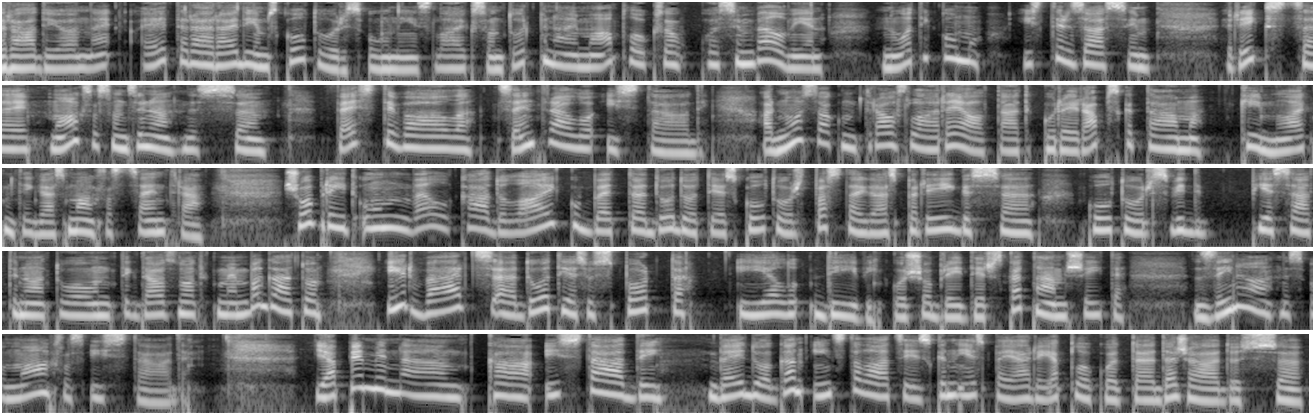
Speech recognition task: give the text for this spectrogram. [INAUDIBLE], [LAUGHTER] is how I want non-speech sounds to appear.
Radio ne, ēterā raidījums Kultūras unijas laiks, un turpinājumā aplūkosim vēl vienu notikumu, iztirzāsim Rīgas Mākslas un zinātnes eh, festivāla centrālo izstādi. Ar nosaukumu Trauslā realitāte, kura ir apskatāma Kim laikmatīgās mākslas centrā. Šobrīd un vēl kādu laiku, bet eh, dodoties kultūras pastaigās par Rīgas eh, kultūras vidi piesātināto un tik daudz notikumiem bagāto, ir vērts doties uz sporta ielu divi, kur šobrīd ir skatāms šī zinātnes un mākslas izstāde. Jāpiemina, ka izstādi veido gan instalācijas, gan iespēja arī aplūkot dažādus uh,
